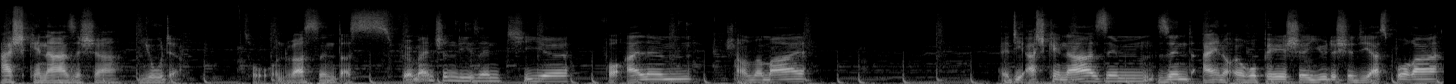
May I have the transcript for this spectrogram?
aschkenasischer Jude. So, und was sind das für Menschen? Die sind hier vor allem, schauen wir mal, die Ashkenazim sind eine europäische jüdische Diaspora,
